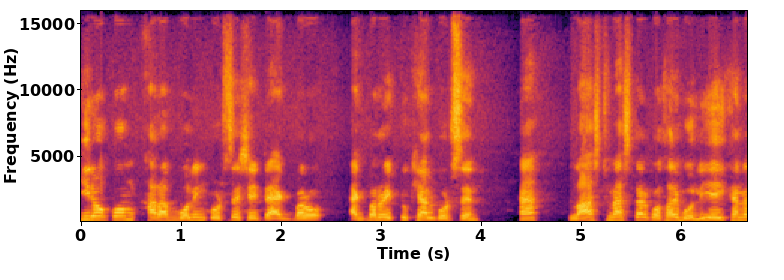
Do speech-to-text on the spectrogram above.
কীরকম খারাপ বোলিং করছে সেটা একবারও একবারও একটু খেয়াল করছেন। হ্যাঁ লাস্ট ম্যাচটার কথাই বলি, এইখানে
